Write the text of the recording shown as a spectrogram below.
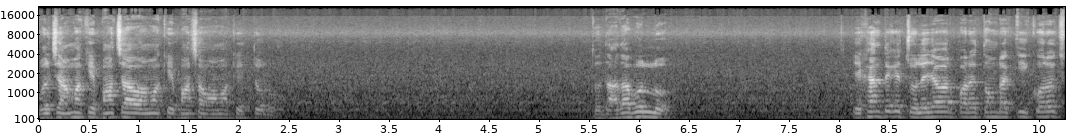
বলছে, আমাকে বাঁচাও আমাকে বাঁচাও, আমাকে তোলো। তো দাদা বলল, এখান থেকে চলে যাওয়ার পরে তোমরা কি করেছ?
